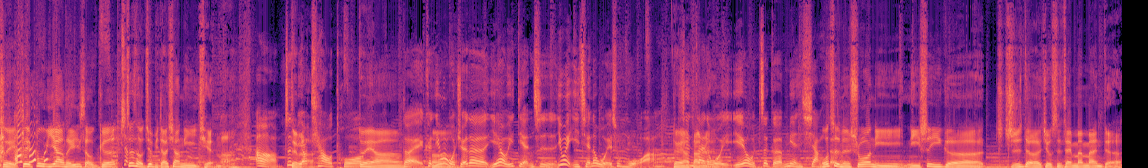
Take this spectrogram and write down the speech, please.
最最不一样的一首歌。这首就比较像你以前嘛，啊，这比较跳脱。对啊，对，可因为我觉得也有一点是因为以前的我也是我啊，对啊，现在的我也有这个面向。我只能说你你是一个值得，就是在慢慢的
